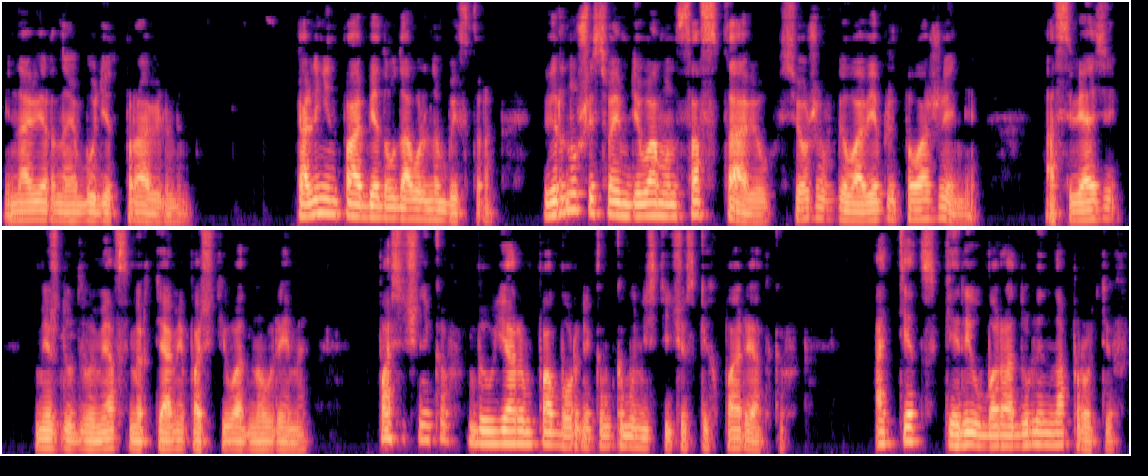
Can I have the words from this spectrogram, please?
и, наверное, будет правильным. Калинин пообедал довольно быстро. Вернувшись к своим делам, он составил все же в голове предположение о связи между двумя смертями почти в одно время. Пасечников был ярым поборником коммунистических порядков. Отец Кирилл Бородулин напротив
